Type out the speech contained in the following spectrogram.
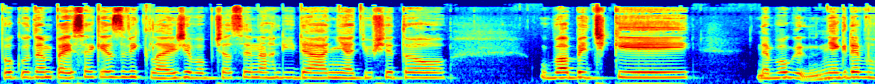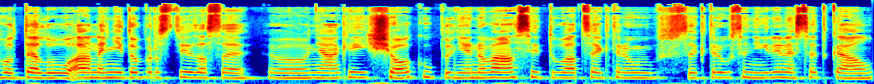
Pokud ten pejsek je zvyklý, že občas je na hlídání, ať už je to u babičky nebo někde v hotelu a není to prostě zase jo, nějaký šok, úplně nová situace, kterou, se kterou se nikdy nesetkal.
